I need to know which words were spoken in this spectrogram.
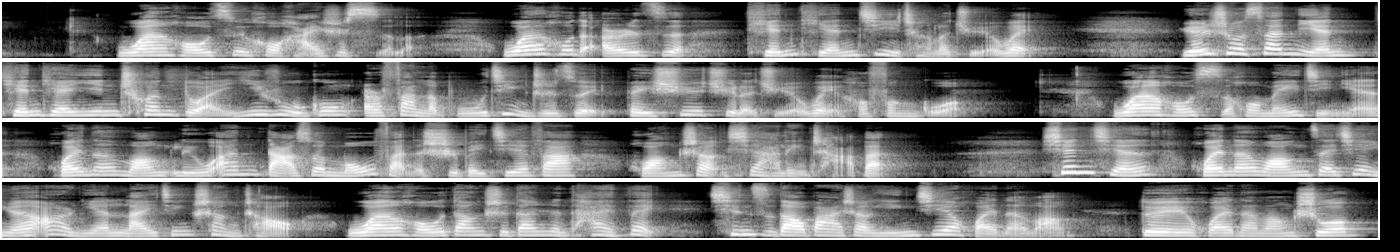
武安侯最后还是死了。武安侯的儿子田田继承了爵位。元朔三年，田田因穿短衣入宫而犯了不敬之罪，被削去了爵位和封国。武安侯死后没几年，淮南王刘安打算谋反的事被揭发，皇上下令查办。先前淮南王在建元二年来京上朝，武安侯当时担任太尉，亲自到坝上迎接淮南王，对淮南王说：“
